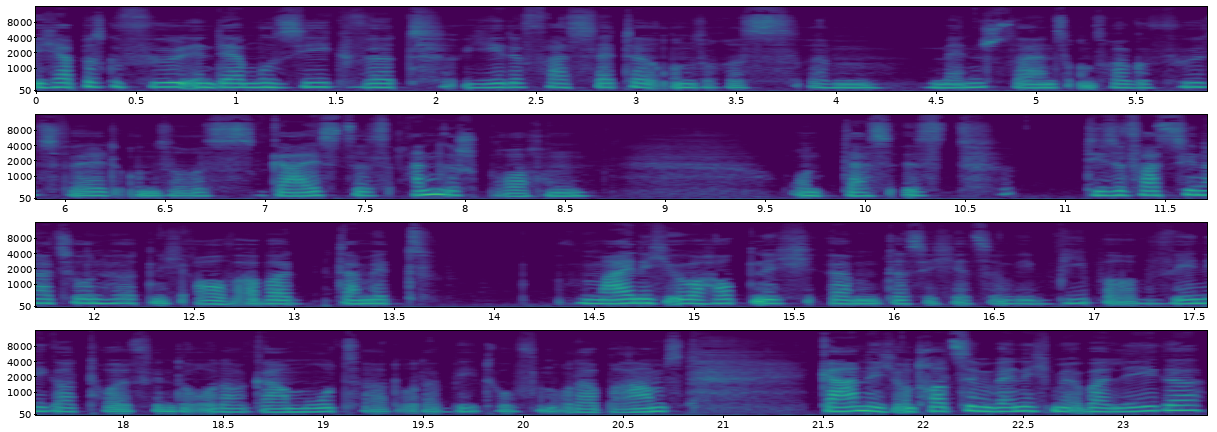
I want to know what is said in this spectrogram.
ich habe das Gefühl, in der Musik wird jede Facette unseres ähm, Menschseins, unserer Gefühlswelt, unseres Geistes angesprochen. Und das ist, diese Faszination hört nicht auf. Aber damit meine ich überhaupt nicht, ähm, dass ich jetzt irgendwie Bieber weniger toll finde oder gar Mozart oder Beethoven oder Brahms. Gar nicht. Und trotzdem, wenn ich mir überlege,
